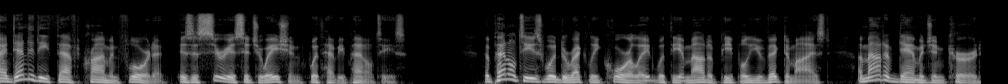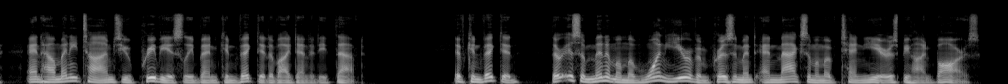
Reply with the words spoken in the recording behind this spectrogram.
identity theft crime in Florida is a serious situation with heavy penalties. The penalties would directly correlate with the amount of people you victimized, amount of damage incurred, and how many times you've previously been convicted of identity theft. If convicted, there is a minimum of one year of imprisonment and maximum of 10 years behind bars.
